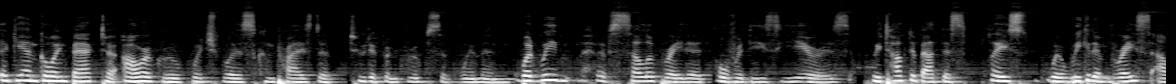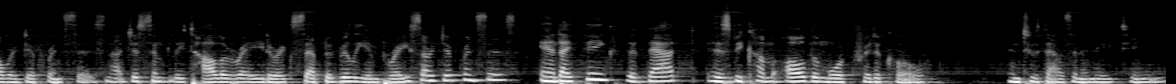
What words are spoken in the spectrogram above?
again, going back to our group, which was comprised of two different groups of women, what we have celebrated over these years, we talked about this place where we could embrace our differences, not just simply tolerate or accept, but really embrace our differences. And I think that that has become all the more critical in 2018.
